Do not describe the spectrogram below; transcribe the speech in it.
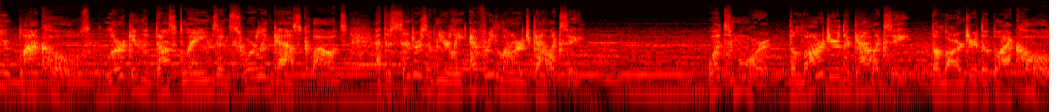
Giant black holes lurk in the dust lanes and swirling gas clouds at the centers of nearly every large galaxy. What's more, the larger the galaxy, the larger the black hole.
